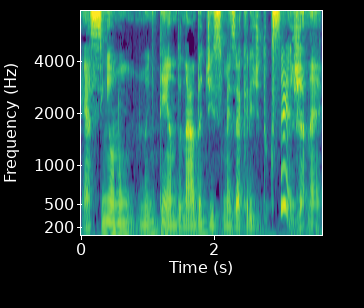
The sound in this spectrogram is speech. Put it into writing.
É assim, eu não, não entendo nada disso, mas eu acredito que seja, né?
